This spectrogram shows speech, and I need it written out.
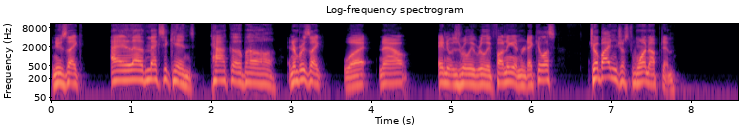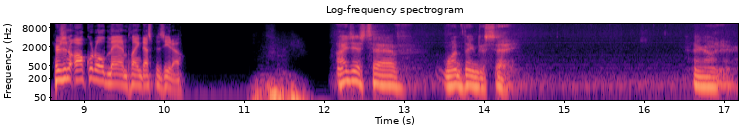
And he was like, I love Mexicans, taco bowl. And everybody's like, what now? And it was really, really funny and ridiculous. Joe Biden just one upped him. Here's an awkward old man playing Despacito. I just have one thing to say. Hang on here.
